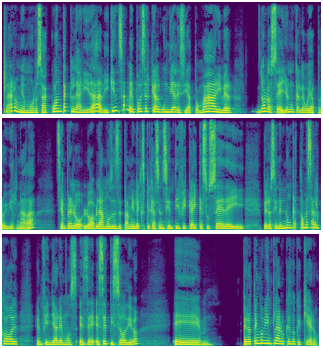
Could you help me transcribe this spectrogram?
claro, mi amor, o sea, cuánta claridad. Y quién sabe, puede ser que algún día decida tomar y ver, no lo sé, yo nunca le voy a prohibir nada. Siempre lo, lo hablamos desde también la explicación científica y qué sucede, y, pero sin el nunca tomes alcohol, en fin, ya haremos ese, ese episodio. Eh, pero tengo bien claro qué es lo que quiero.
